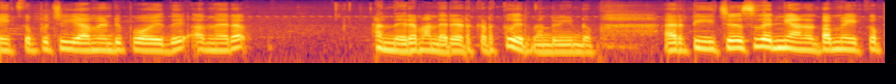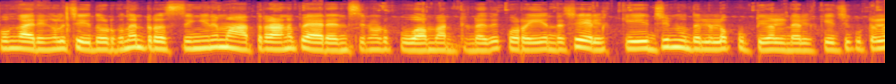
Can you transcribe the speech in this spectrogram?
മേക്കപ്പ് ചെയ്യാൻ വേണ്ടി പോയത്. അന്നേരം അന്നേരം അന്നേരം ഇടക്കിടക്ക് വരുന്നുണ്ട് വീണ്ടും. ടീച്ചേഴ്സ് തന്നെയാണ് കേട്ടോ മേക്കപ്പും കാര്യങ്ങളും ചെയ്ത് കൊടുക്കുന്നത്. ഡ്രസ്സിങ്ങിന് മാത്രമാണ് പേരൻസിനോട് പോകാൻ പറഞ്ഞിട്ടുണ്ടായത് കുറേ എന്താ വെച്ചാൽ എൽ കെ ജി മുതലുള്ള കുട്ടികളുണ്ട്. എൽ കെ ജി കുട്ടികൾ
